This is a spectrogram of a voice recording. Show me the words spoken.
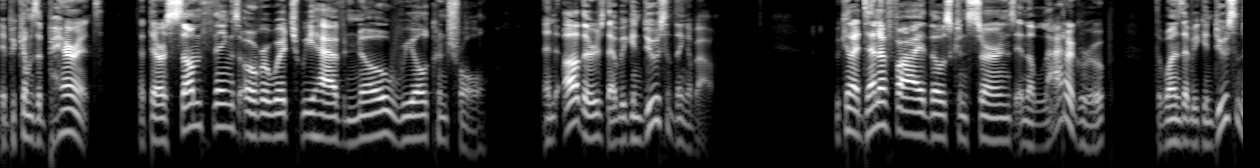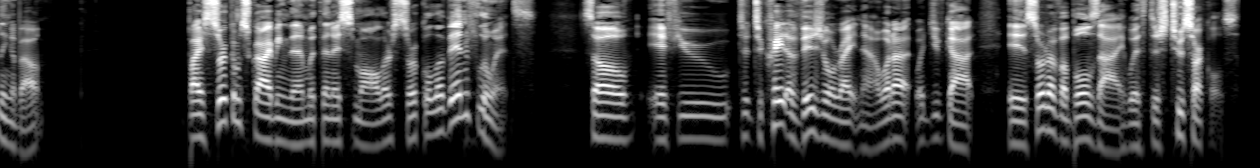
it becomes apparent that there are some things over which we have no real control and others that we can do something about. We can identify those concerns in the latter group, the ones that we can do something about, by circumscribing them within a smaller circle of influence. So if you to, to create a visual right now, what I, what you've got is sort of a bullseye with just two circles,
